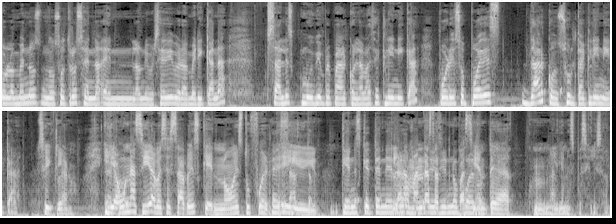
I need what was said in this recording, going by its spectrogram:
por lo menos nosotros en, en la Universidad Iberoamericana sales muy bien preparado con la base clínica, por eso puedes dar consulta clínica. Sí, claro. y aún así a veces sabes que no es tu fuerte y tienes que tener claro, mandas a tu paciente a con alguien especializado.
